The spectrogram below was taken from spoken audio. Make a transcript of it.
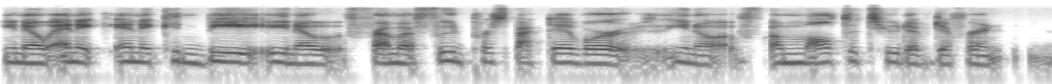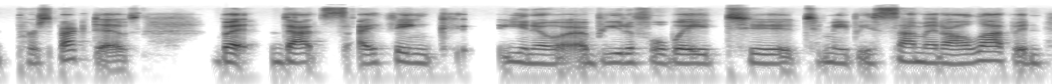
You know and it and it can be you know from a food perspective or you know a multitude of different perspectives. But that's i think you know a beautiful way to to maybe sum it all up. And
